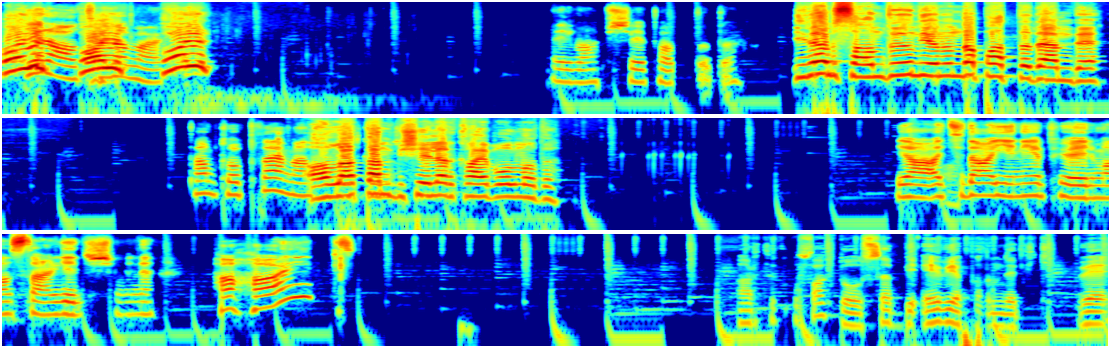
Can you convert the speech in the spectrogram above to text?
Yer Hayır, altında hayır, var. hayır. Eyvah bir şey patladı. İrem sandığın yanında patladı hem de. Tam topla hemen. Allah'tan bir şeyler kaybolmadı. Ya Ati daha yeni yapıyor elmaslar gelişimini. Ha hay. Artık ufak da olsa bir ev yapalım dedik ve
